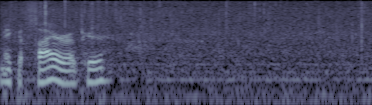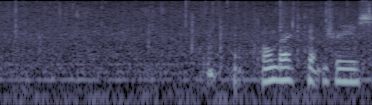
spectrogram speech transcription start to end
Make a fire up here. Going back to cutting trees.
